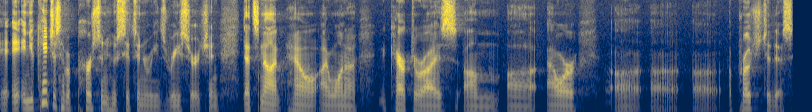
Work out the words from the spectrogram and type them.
and you can't just have a person who sits and reads research, and that's not how I want to characterize um, uh, our uh, uh, uh, approach to this.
